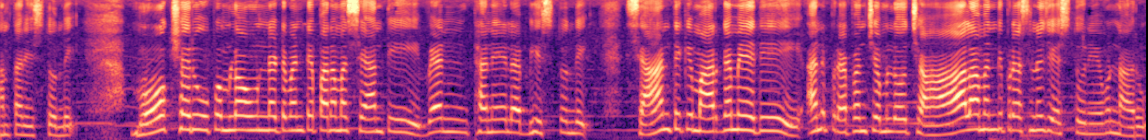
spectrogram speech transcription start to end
అంతరిస్తుంది. మోక్ష రూపంలో ఉన్నటువంటి పరమశాంతి వెంటనే లభిస్తుంది. శాంతికి మార్గమేది అని ప్రపంచంలో చాలామంది ప్రశ్న చేస్తూనే ఉన్నారు.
